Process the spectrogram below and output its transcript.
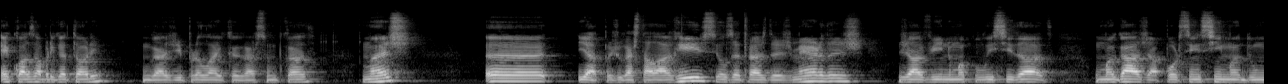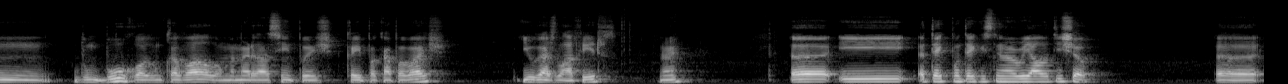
é quase obrigatório um gajo ir para lá e cagar-se um bocado. Mas. Uh, yeah, depois o gajo está lá a rir-se, eles atrás das merdas. Já vi numa publicidade uma gaja a pôr-se em cima de um, de um burro ou de um cavalo, uma merda assim, depois cair para cá para baixo. E o gajo lá a rir-se, não é? Uh, e até que ponto é que isso não é um reality show? Uh,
